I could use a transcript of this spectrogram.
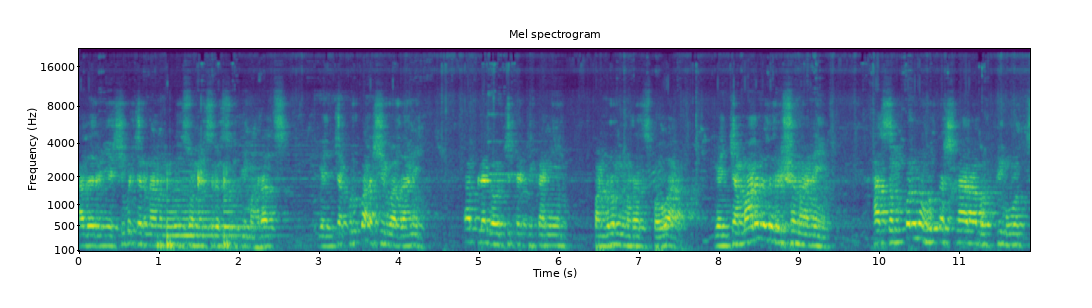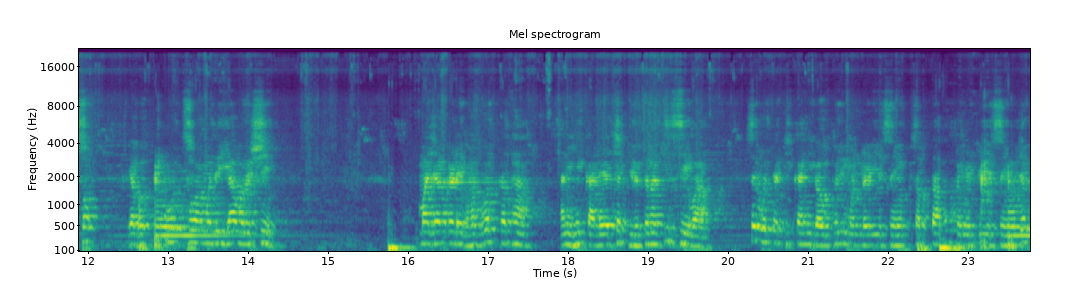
आदरणीय शिवचरणानंद स्वामी सरस्वती महाराज यांच्या कृपा आशीर्वादाने आपल्या गावच्या त्या ठिकाणी पांडुरंग महाराज पवार यांच्या मार्गदर्शनाने हा संपन्न होत असणारा भक्ती महोत्सव या भक्ती महोत्सवामध्ये यावर्षी माझ्याकडे भागवत कथा आणि ही काल्याच्या कीर्तनाची सेवा. सर्व त्या ठिकाणी गावकरी मंडळी संयुक्त सप्ताह कमिटी संयोजक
